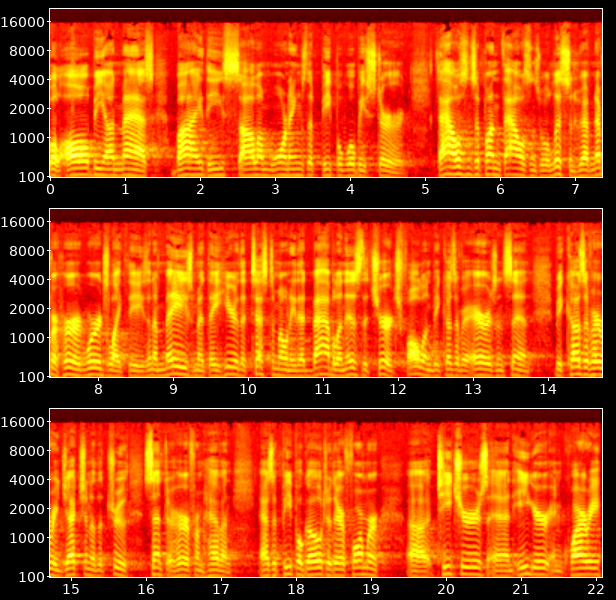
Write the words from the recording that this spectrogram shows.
will all be unmasked. By these solemn warnings, the people will be stirred. Thousands upon thousands will listen who have never heard words like these. In amazement, they hear the testimony that Babylon is the church, fallen because of her errors and sin, because of her rejection of the truth sent to her from heaven. As a people go to their former uh, teachers and eager inquiry.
